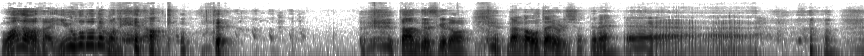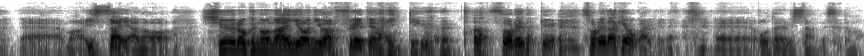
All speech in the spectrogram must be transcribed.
わざわざ言うほどでもねえな、と思って。たんですけど、なんかお便りしちゃってね。えーえーまあ一切あの、収録の内容には触れてないっていう、ただそれだけ、それだけを書いてね、えーお便りしたんですけども、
